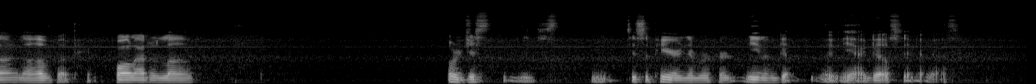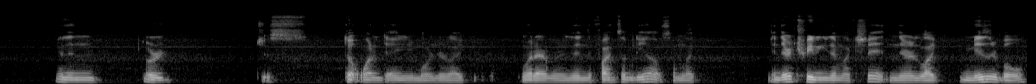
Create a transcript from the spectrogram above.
out of love, fall out of love, or just just disappear, and never heard, you know, go, yeah, ghosted, I guess. And then, or just don't want to date anymore. They're like, whatever, and then they find somebody else. I'm like, and they're treating them like shit, and they're like miserable,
